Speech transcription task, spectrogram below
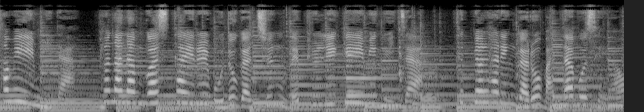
3위입니다. 편안함과 스타일을 모두 갖춘 레퓰리 게이밍 의자. 특별 할인가로 만나보세요.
